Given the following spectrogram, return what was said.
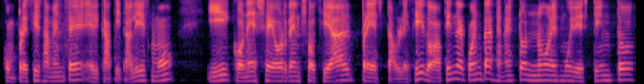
con precisamente el capitalismo y con ese orden social preestablecido. A fin de cuentas, en esto no es muy distinto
